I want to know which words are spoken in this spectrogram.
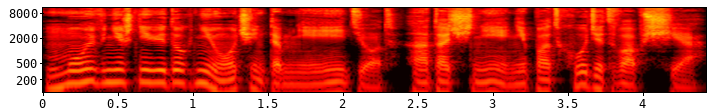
Мой внешний видок не очень-то мне идет, а точнее не подходит вообще.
